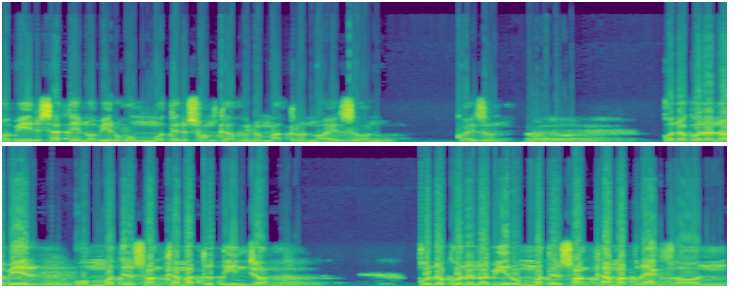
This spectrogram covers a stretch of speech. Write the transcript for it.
নবীর সাথে নবীর উম্মতের সংখ্যা হইল মাত্র নয় জন। কয়জন কোন কোন নবীর উম্মতের সংখ্যা মাত্র তিনজন কোন কোন নবীর উম্মতের সংখ্যা মাত্র একজন।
